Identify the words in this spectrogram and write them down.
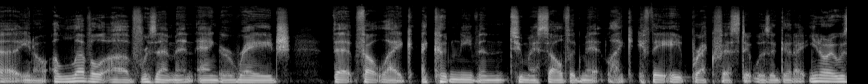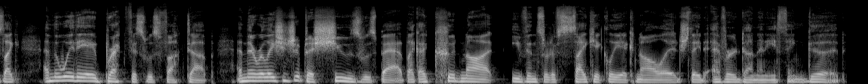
uh, you know, a level of resentment, anger, rage that felt like I couldn't even to myself admit like if they ate breakfast it was a good. You know, it was like and the way they ate breakfast was fucked up and their relationship to shoes was bad. Like I could not even sort of psychically acknowledge they'd ever done anything good.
